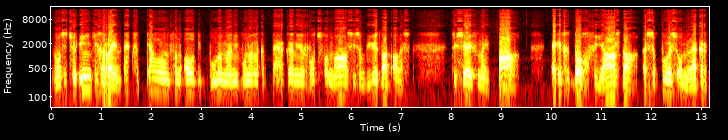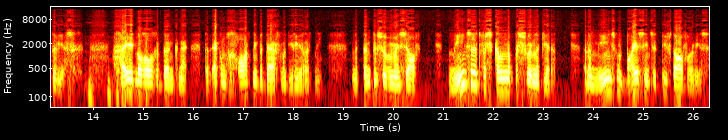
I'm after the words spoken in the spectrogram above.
En ons het so eentjie gery en ek vertel hom van al die bome en die wonderlike berge en die rotsformasies en wie weet wat alles. Toe sê hy vir my: "Pa, ek het gedog verjaarsdag is suppoos om lekker te wees." Hy het nogal gedink nê dat ek hom glad nie bederf met hierdie rit nie. En ek dink toe so by myself: mense het verskillende persoonlikhede en 'n mens moet baie sensitief daarvoor wees.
